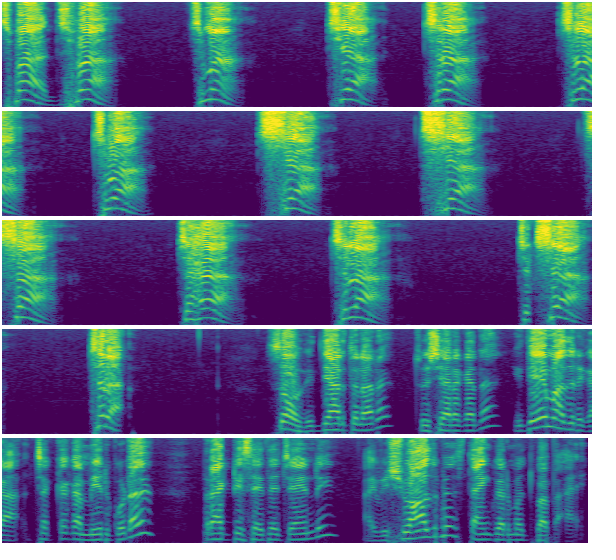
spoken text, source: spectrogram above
చిప జిప చిమ ఛ చిర చిల చివ ఛ ఛ ఛ చహ చిల చిక్ష చిర సో విద్యార్థులారా చూశారు కదా? ఇదే మాదిరిగా చక్కగా మీరు కూడా ప్రాక్టీస్ అయితే చేయండి. I wish all the best. Thank very much bye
